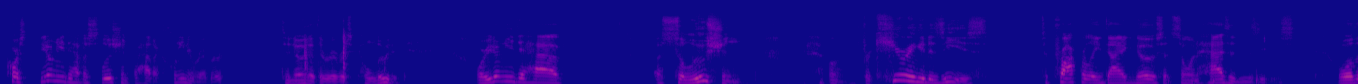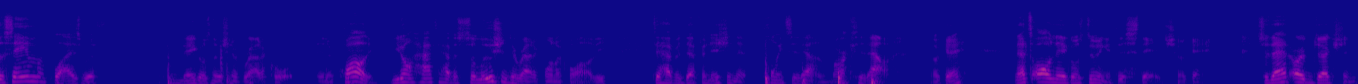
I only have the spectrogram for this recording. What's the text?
Of course, you don't need to have a solution for how to clean a river to know that the river is polluted. Or you don't need to have a solution uh, for curing a disease to properly diagnose that someone has a disease. Well, the same applies with Nagel's notion of radical inequality. You don't have to have a solution to radical inequality to have a definition that points it out and marks it out. Okay? And that's all Nagel's doing at this stage. Okay? So that objection,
